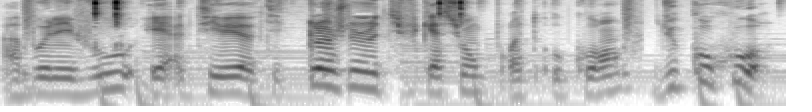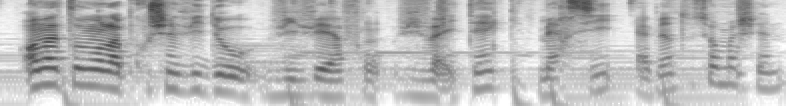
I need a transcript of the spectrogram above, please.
abonnez-vous et activez la petite cloche de notification pour être au courant du concours. En attendant la prochaine vivez à fond, vive high tech, merci et à bientôt sur ma chaîne.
